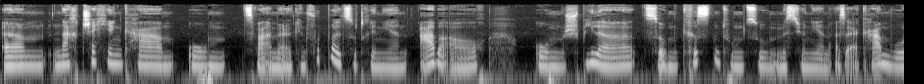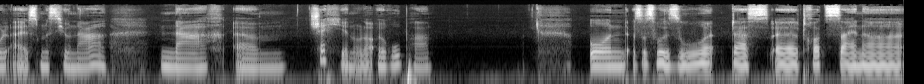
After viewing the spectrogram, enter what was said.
ähm, nach Tschechien kam, um zwar American Football zu trainieren, aber auch um Spieler zum Christentum zu missionieren. Also er kam wohl als Missionar nach ähm, Tschechien oder Europa. Und es ist wohl so, dass äh, trotz seiner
